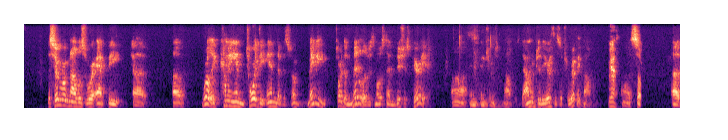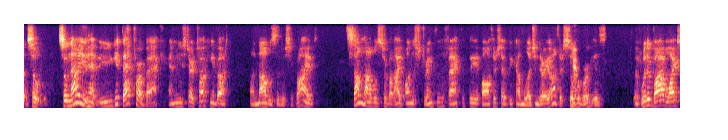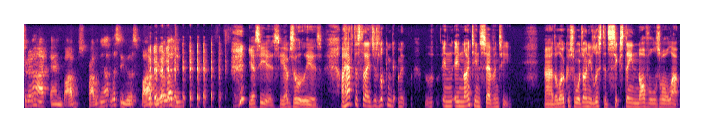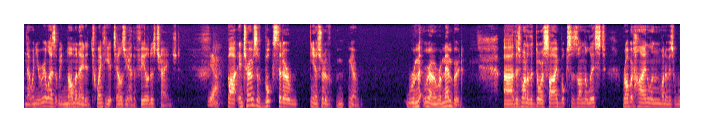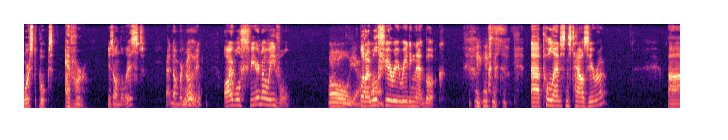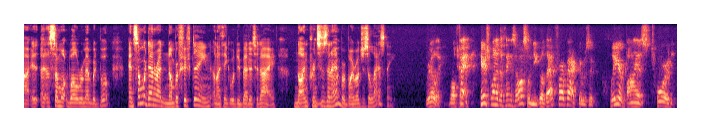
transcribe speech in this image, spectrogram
the Silverberg novels were at the uh, uh, really coming in toward the end of his, maybe toward the middle of his most ambitious period uh, in, in terms of novels. Downward to the Earth is a terrific novel. Yeah. Uh, so, uh, so, so now you have you get that far back, and when you start talking about uh, novels that have survived, some novels survive on the strength of the fact that the authors have become legendary authors. Yeah. Silverberg is. Whether Bob likes it or not, and Bob's probably not listening to this, Bob, you're a legend. yes, he is. He absolutely is. I have to say, just looking, I mean, in in 1970, uh, the Locus Awards only listed 16 novels all up. Now, when you realize that we nominated 20, it tells you how the field has changed. Yeah. But in terms of books that are, you know, sort of, you know, rem- you know, remembered, uh, there's one of the Dorsai books is on the list. Robert Heinlein, one of his worst books ever, is on the list at number Really? nine. I will fear no evil, Oh yeah. but I will fear rereading that book. Uh, Poul Anderson's Tau Zero, uh, a somewhat well remembered book. And somewhere down around number 15, and I think it would do better today, Nine Princes in Amber by Roger Zelazny. really. Well, fa- here's one of the things also. When you go that far back, there was a clear bias toward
